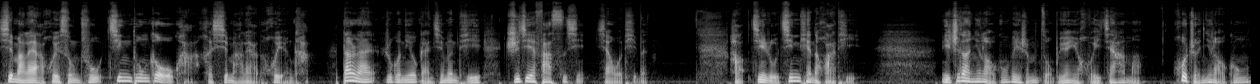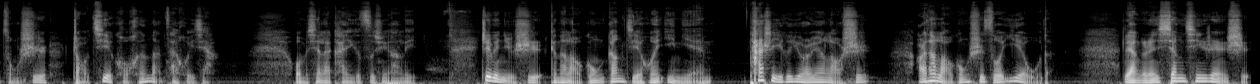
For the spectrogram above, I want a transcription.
喜马拉雅会送出京东购物卡和喜马拉雅的会员卡。当然，如果你有感情问题，直接发私信向我提问。好，进入今天的话题，你知道你老公为什么总不愿意回家吗？或者你老公总是找借口很晚才回家？我们先来看一个咨询案例。这位女士跟她老公刚结婚一年，她是一个幼儿园老师，而她老公是做业务的。两个人相亲认识，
